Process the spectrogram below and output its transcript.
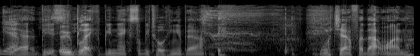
Yeah. yeah. Be, Oobleck will be next. I'll be talking about. Watch out for that one.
